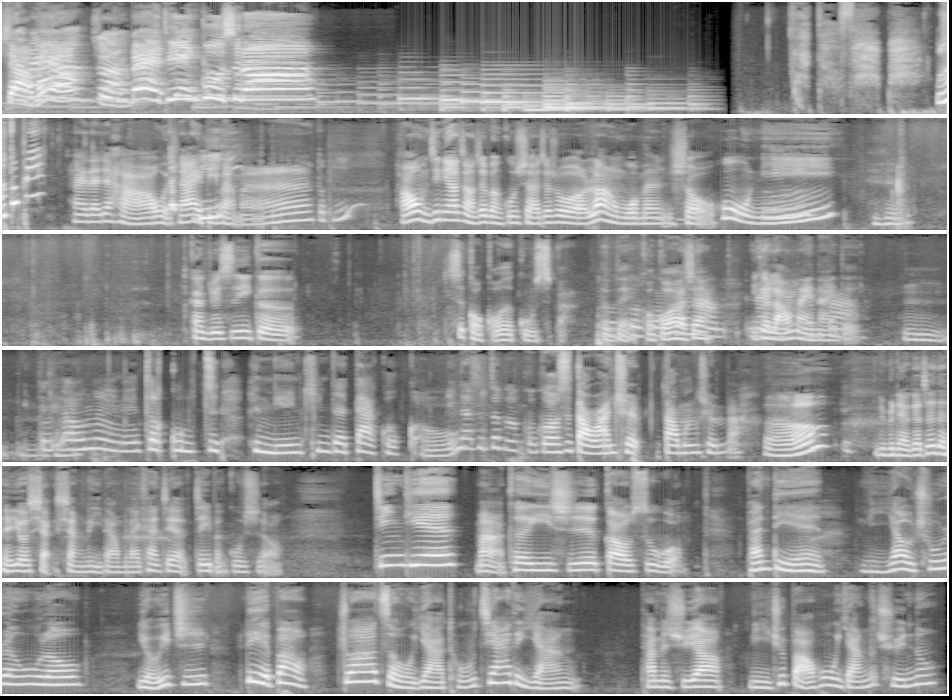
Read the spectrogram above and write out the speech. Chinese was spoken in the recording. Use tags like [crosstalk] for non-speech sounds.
小朋友准备听故事喽！我是豆比。嗨，大家好，我是艾比妈妈。豆比，好，我们今天要讲这本故事啊，叫做《让我们守护你》。感觉是一个是狗狗的故事吧，对不对？狗狗好像一个老奶奶的，嗯，老奶奶照顾一只，很年轻的大狗狗，哦应该是这个狗狗是导盲犬，导盲犬吧？啊，你们两个真的很有想象力。来，我们来看这这一本故事哦。今天马克医师告诉我，斑点，你要出任务喽。有一只猎豹抓走雅图家的羊，他们需要你去保护羊群哦。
